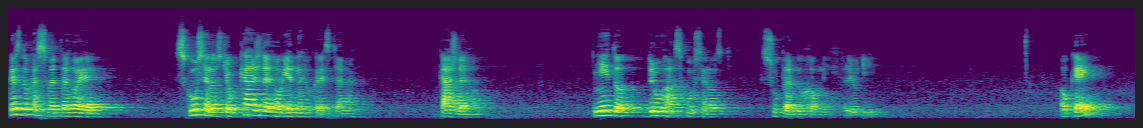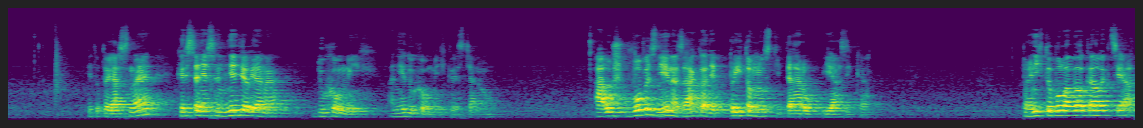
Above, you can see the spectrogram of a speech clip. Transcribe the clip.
krst Ducha Svetého je skúsenosťou každého jedného kresťana. Každého. Nie je to druhá skúsenosť superduchovných ľudí. OK? Je toto jasné? Kresťania sa nedelia na duchovných a neduchovných kresťanov. A už vôbec nie na základe prítomnosti daru jazyka. Pre nich to bola veľká lekcia a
